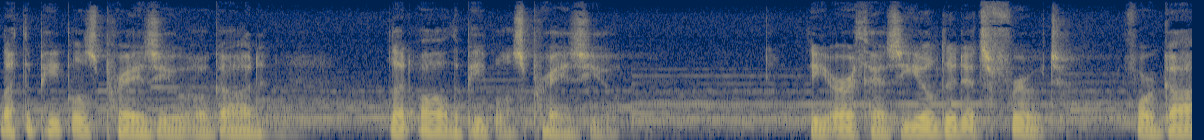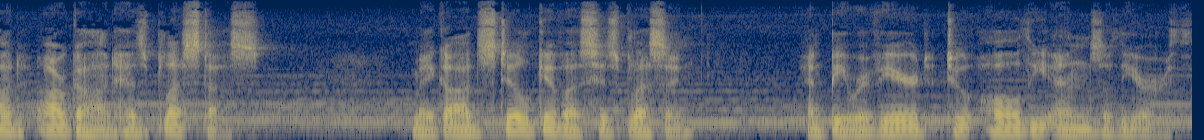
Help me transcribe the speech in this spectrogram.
Let the peoples praise you, O God. Let all the peoples praise you. The earth has yielded its fruit, for God, our God, has blessed us. May God still give us his blessing and be revered to all the ends of the earth.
